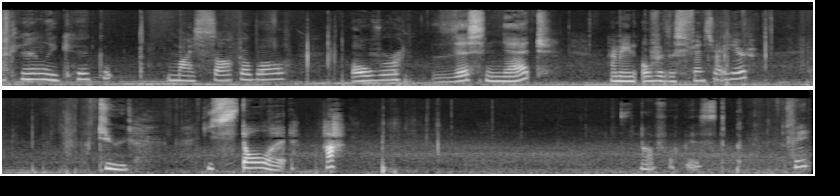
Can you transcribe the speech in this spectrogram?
accidentally kicked my soccer ball over this net. I mean, over this fence right here. Dude, he stole it. Huh? Not focused. See?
